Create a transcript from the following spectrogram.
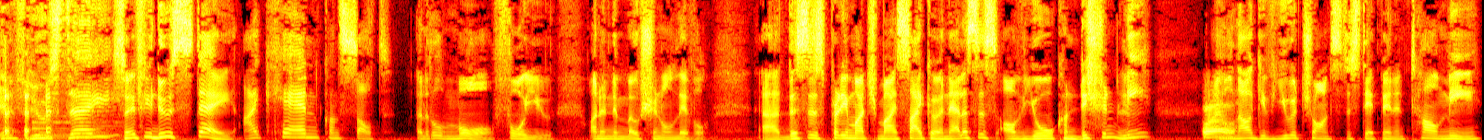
if you stay. so if you do stay, I can consult a little more for you on an emotional level. Uh, this is pretty much my psychoanalysis of your condition, Lee. I will now give you a chance to step in and tell me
